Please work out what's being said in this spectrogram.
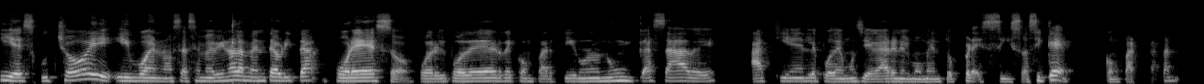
Y escuchó y, bueno, o sea, se me vino a la mente ahorita por eso, por el poder de compartir. Uno nunca sabe a quién le podemos llegar en el momento preciso. Así que compartan.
